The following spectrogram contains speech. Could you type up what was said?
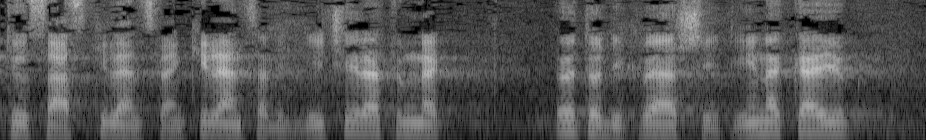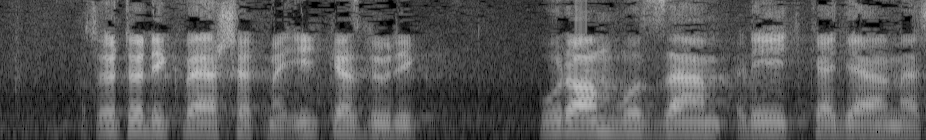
299. dicséretünknek ötödik versét énekeljük. Az ötödik verset, mely így kezdődik, Uram, hozzám, légy kegyelmes,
